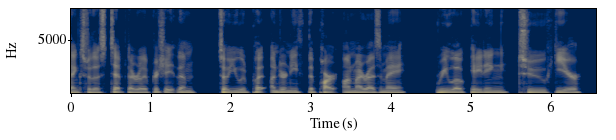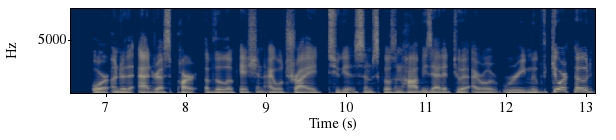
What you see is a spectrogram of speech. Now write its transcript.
thanks for those tips. I really appreciate them. So you would put underneath the part on my resume, relocating to here, or under the address part of the location. I will try to get some skills and hobbies added to it. I will remove the QR code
